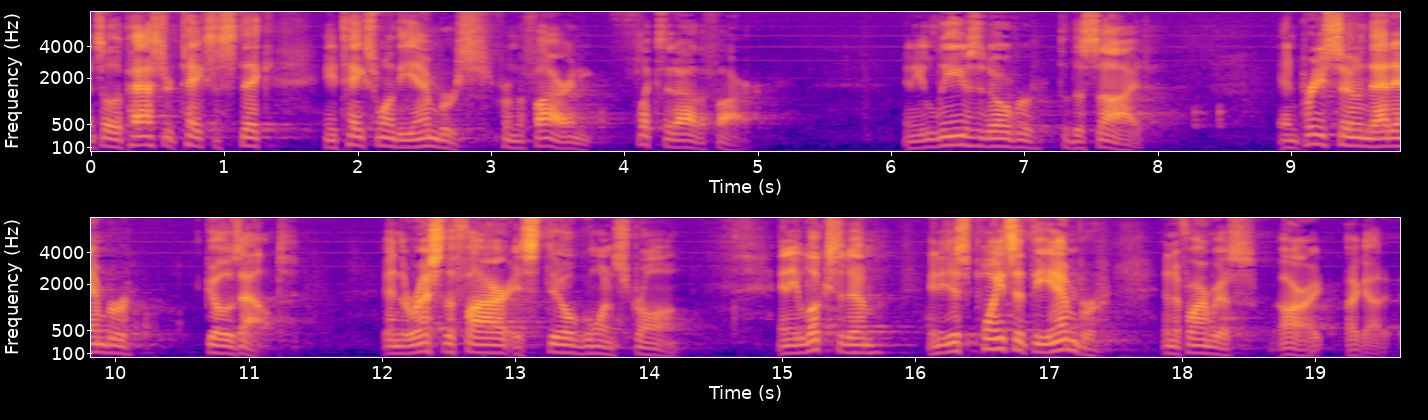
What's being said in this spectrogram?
And so the pastor takes a stick and he takes one of the embers from the fire and he flicks it out of the fire. And he leaves it over to the side. And pretty soon that ember goes out. And the rest of the fire is still going strong. And he looks at him and he just points at the ember. And the farmer goes, All right, I got it.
